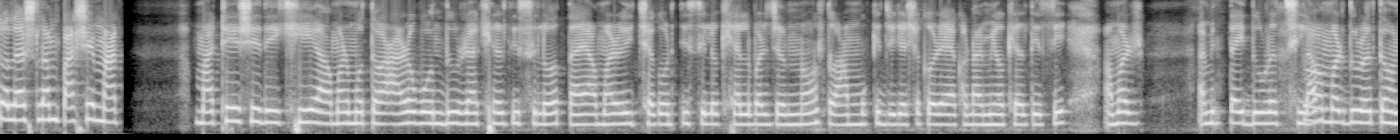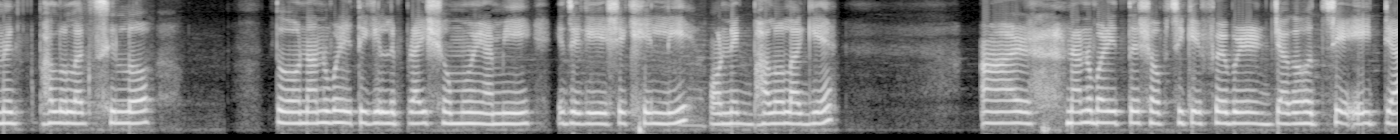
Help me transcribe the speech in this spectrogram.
চলে আসলাম পাশে মাঠ মাঠে এসে দেখি আমার মতো আরও বন্ধুরা খেলতেছিল, তাই আমারও ইচ্ছা করতেছিল খেলবার জন্য। তো আম্মুকে জিজ্ঞাসা করে, এখন আমিও খেলতেছি। আমার, আমি তাই দৌড়াচ্ছিলাম। আমার দৌড়াতে অনেক ভালো লাগছিল। তো নানু বাড়িতে গেলে প্রায় সময় আমি এ জায়গায় এসে খেলি, অনেক ভালো লাগে। আর নানু বাড়িতে সবথেকে ফেভারিট জায়গা হচ্ছে এইটা।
